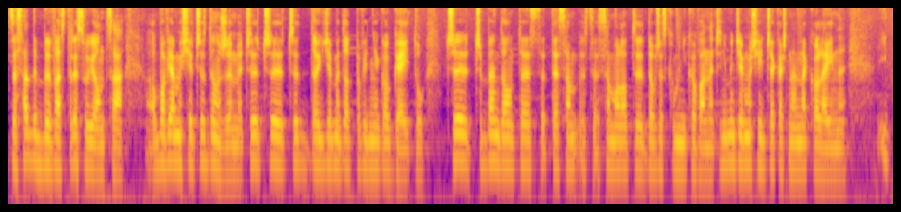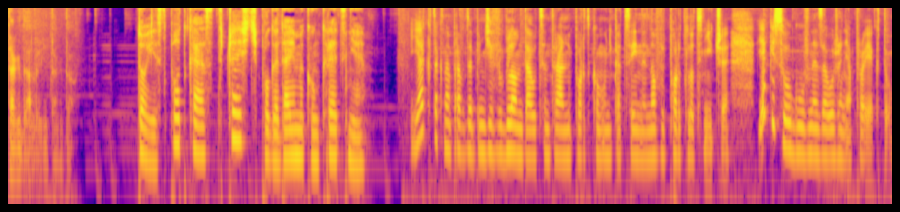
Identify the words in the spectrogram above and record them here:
zasady bywa stresująca. Obawiamy się, czy zdążymy, czy, czy, czy dojdziemy do odpowiedniego gate'u, czy, czy będą te, te, sam, te samoloty dobrze skomunikowane, czy nie będziemy musieli czekać na, na kolejny i tak dalej, i tak dalej. To jest podcast. Cześć, pogadajmy konkretnie. Jak tak naprawdę będzie wyglądał centralny port komunikacyjny, nowy port lotniczy? Jakie są główne założenia projektu?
